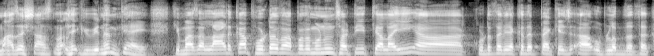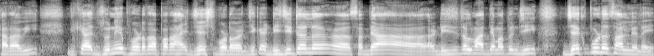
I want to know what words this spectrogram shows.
माझं शासनाला एक विनंती आहे की माझा लाडका फोटोग्राफर म्हणूनसाठी त्यालाही कुठंतरी एखादं पॅकेज उपलब्धता करावी. जी काय जुने फोटोग्राफर आहे ज्येष्ठ फोटोग्राफर जी काय डिजिटल सध्या डिजिटल माध्यमातून जी जग पुढं चाललेलं आहे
